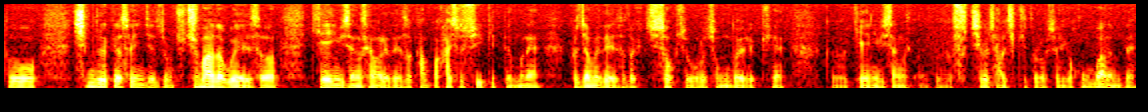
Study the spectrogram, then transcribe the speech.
또 시민들께서 이제 좀 주춤하다고 해서 개인 위생 생활에 대해서 깜빡하실 수 있기 때문에 그 점에 대해서도 지속적으로 좀 더 이렇게 그 개인 위생 그 수칙을 잘 지키도록 저희가 홍보하는데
